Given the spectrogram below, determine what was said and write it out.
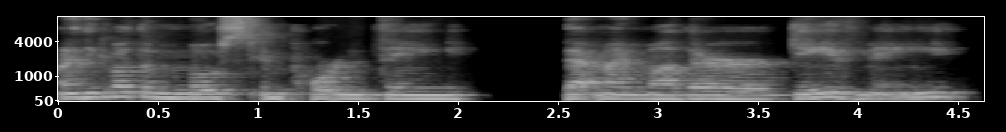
when I think about the most important thing that my mother gave me,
